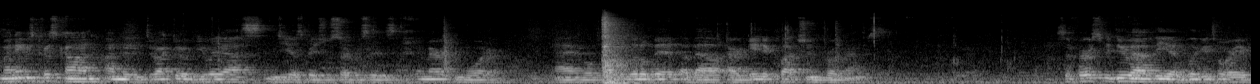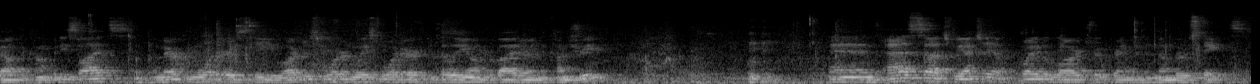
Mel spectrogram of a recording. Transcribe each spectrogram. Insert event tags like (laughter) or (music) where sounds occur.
My name is Chris Kahn. I'm the Director of UAS and Geospatial Services at American Water. And we'll talk a little bit about our data collection programs. So first, we do have the obligatory about the company slides. American Water is the largest water and wastewater utility-owned provider in the country. And as such, we actually have quite a large footprint in a number of states.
